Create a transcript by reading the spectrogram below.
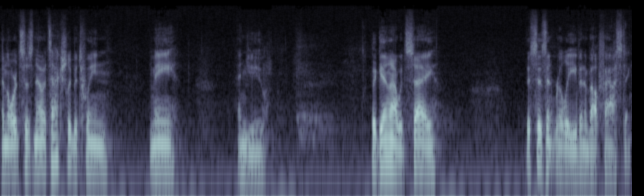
And the Lord says, no, it's actually between me and you. But again, I would say this isn't really even about fasting,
